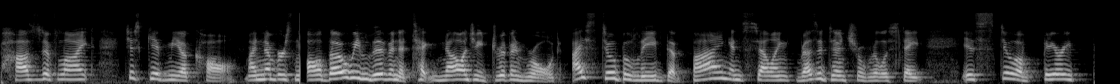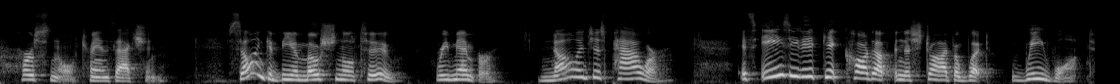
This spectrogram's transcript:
positive light, just give me a call. My number's Although we live in a technology-driven world, I still believe that buying and selling residential real estate is still a very personal transaction. Selling can be emotional too. Remember, knowledge is power. It's easy to get caught up in the strive of what we want.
